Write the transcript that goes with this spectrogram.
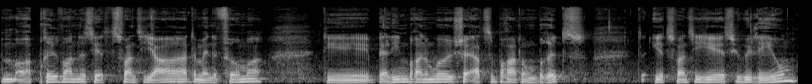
im April waren das jetzt 20 Jahre, hatte meine Firma, die Berlin-Brandenburgische Ärzteberatung Britz, ihr 20-jähriges Jubiläum.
